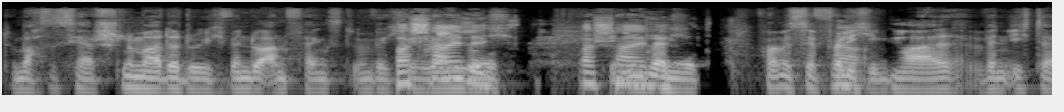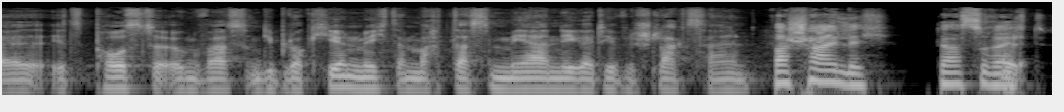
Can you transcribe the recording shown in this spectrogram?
Du machst es ja schlimmer dadurch, wenn du anfängst, irgendwelche Wahrscheinlich, wahrscheinlich. Internet. Vor allem ist ja völlig Ja. egal, wenn ich da jetzt poste irgendwas und die blockieren mich, dann macht das mehr negative Schlagzeilen. Wahrscheinlich. Da hast du recht.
